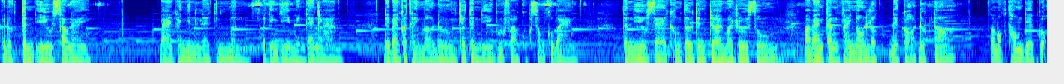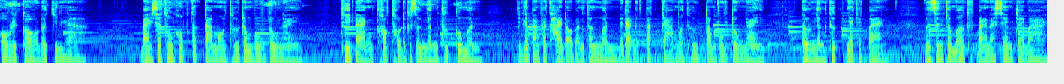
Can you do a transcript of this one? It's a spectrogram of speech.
có được tình yêu sau này. Bạn hãy nhìn lại chính mình và những gì mình đang làm để bạn có thể mở đường cho tình yêu bước vào cuộc sống của bạn. Tình yêu sẽ không từ trên trời mà rơi xuống, mà bạn cần phải nỗ lực để có được nó. Và một thông điệp của Oracle đó chính là bạn sẽ thu hút tất cả mọi thứ trong vũ trụ này. Khi bạn thoát khỏi được cái sự nhận thức của mình, chính là bạn phải thay đổi bản thân mình để đạt được tất cả mọi thứ trong vũ trụ này. Từ nhận thức nha các bạn. Mình xin cảm ơn các bạn đã xem trải bài.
